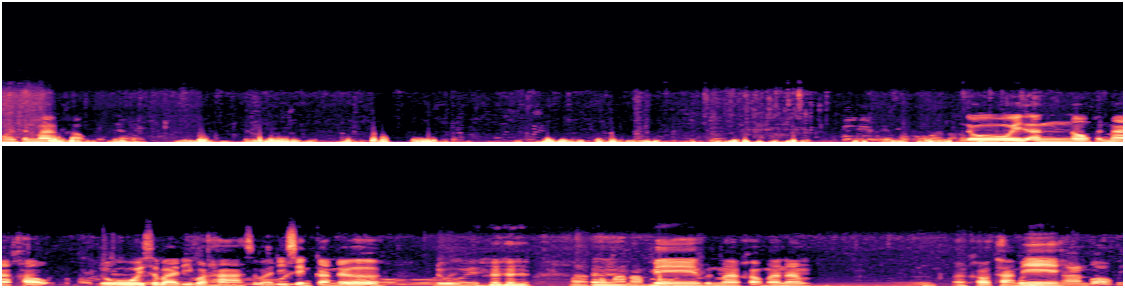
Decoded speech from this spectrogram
น้องมวยเพิ่นมาเข้าไปน้อยโดยอันน้องเพิ่นมาเข้า โดยสบายดีบ่ทาสบายดีเช่นกันเด้อโดยมาเข้ามาน้ำแม่เพิ่นมาเข้ามานํมาเข้าถามมีแม่งานบ่ไม่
